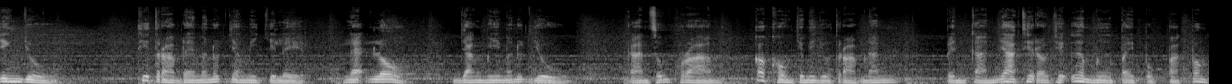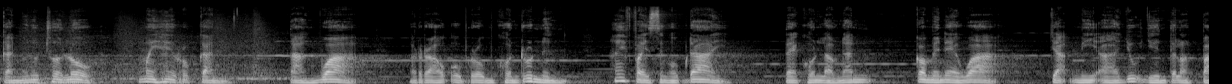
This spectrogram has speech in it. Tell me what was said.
จริงอยู่ ที่ตราบใดมนุษย์ยังมีกิเลส และโลกยังมีมนุษย์อยู่ การสงครามก็คงจะมีอยู่ตราบนั้น เป็นการยากที่เราจะเอื้อมมือไปปกปักป้องกันมนุษย์ทั่วโลกไม่ให้รบกัน ต่างว่าเราอบรมคนรุ่นหนึ่งให้ไฟสงบได้ แต่คนเหล่านั้นก็ไม่แน่ว่าจะมีอายุยืนตลอดไป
